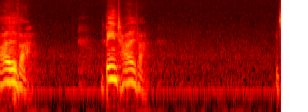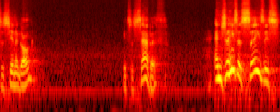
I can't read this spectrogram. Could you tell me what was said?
over. Bent over. It's a synagogue. It's a Sabbath. And Jesus sees this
